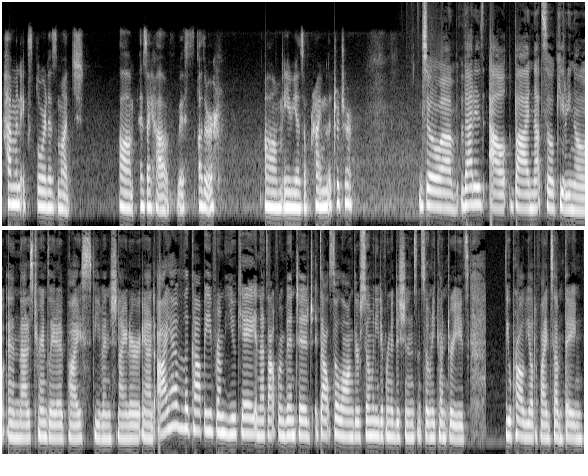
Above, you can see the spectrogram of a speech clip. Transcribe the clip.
haven't explored as much um, as I have with other um, areas of crime literature. So um, that is out by Natsuo Kirino, and that is translated by Stephen Snyder. And I have the copy from the UK, and that's out from Vintage. It's out so long. There's so many different editions in so many countries. You'll probably be able to find something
